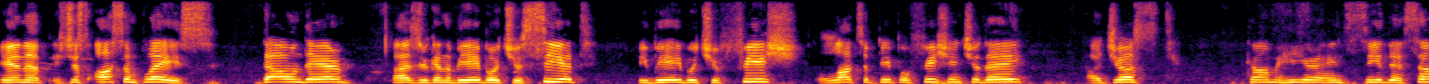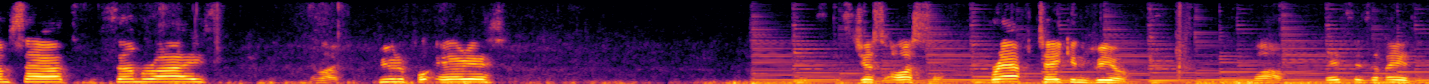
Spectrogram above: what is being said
and uh, it's just awesome place. Down there, as you're gonna be able to see it, you'll be able to fish. Lots of people fishing today. I just come here and see the sunset, sunrise, and like beautiful areas. Just awesome. Breathtaking view. Wow, this is amazing.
